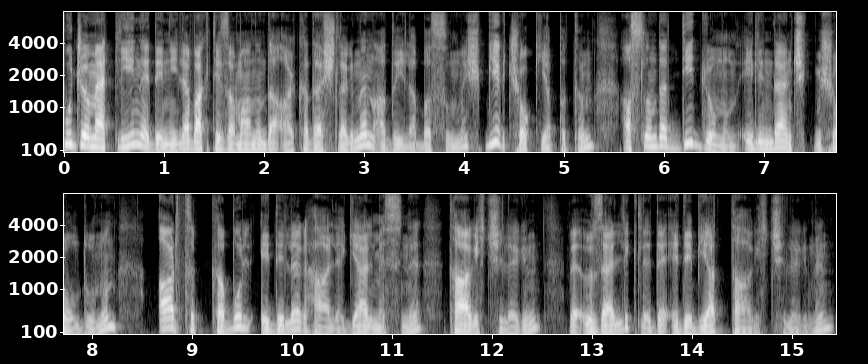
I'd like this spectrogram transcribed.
Bu cömertliği nedeniyle vakti zamanında arkadaşlarının adıyla basılmış birçok yapıtın aslında Diderot'un elinden çıkmış olduğunun artık kabul edilir hale gelmesini tarihçilerin ve özellikle de edebiyat tarihçilerinin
